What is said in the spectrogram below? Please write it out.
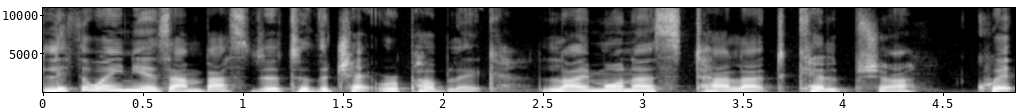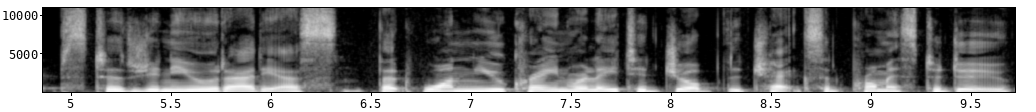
Lithuania's ambassador to the Czech Republic, Laimonas Talat Kelpša, quips to Žinių radijas that one Ukraine related job the Czechs had promised to do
